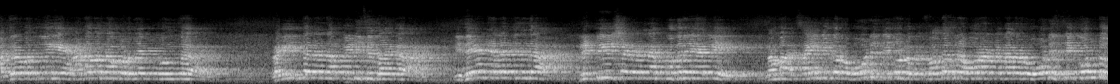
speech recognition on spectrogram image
ಅದರ ಬದಲಿಗೆ ಹಣವನ್ನ ಕೊಡಬೇಕು ಅಂತ ರೈತರನ್ನ ಪೀಡಿಸಿದಾಗ ಇದೇ ನೆಲದಿಂದ ಬ್ರಿಟಿಷರನ್ನ ಕುದುರೆಯಲ್ಲಿ ನಮ್ಮ ಸೈನಿಕರು ಓಡಿಸಿಕೊಂಡು, ಸ್ವತಂತ್ರ ಹೋರಾಟಗಾರರು ಓಡಿಸಿಕೊಂಡು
